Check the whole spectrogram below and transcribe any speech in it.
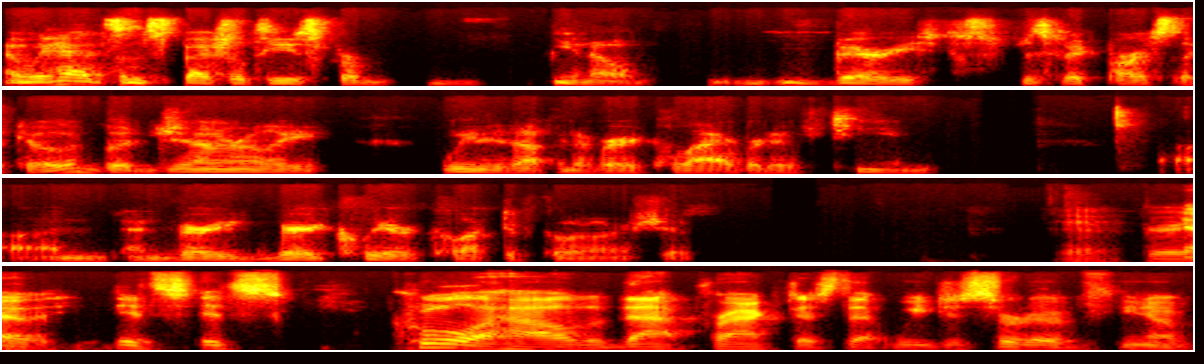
And we had some specialties for, you know, very specific parts of the code, but generally we ended up in a very collaborative team uh, and, and very, very clear collective code ownership. Yeah, great. Yeah, it's, it's cool how that practice that we just sort of, you know,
